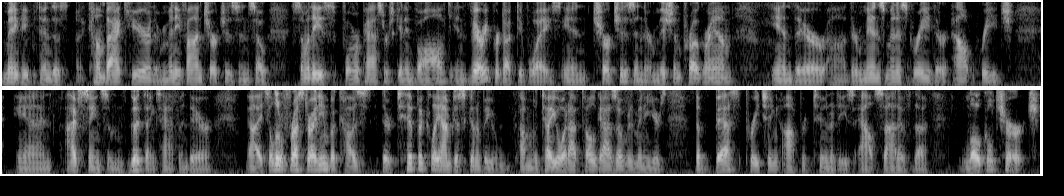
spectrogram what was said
many people tend to come back here. There are many fine churches, and so some of these former pastors get involved in very productive ways in churches, in their mission program, in their uh, their men's ministry, their outreach, and I've seen some good things happen there. Uh, it's a little frustrating because they're typically, I'm just going to be, I'm going to tell you what I've told guys over the many years the best preaching opportunities outside of the local church.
